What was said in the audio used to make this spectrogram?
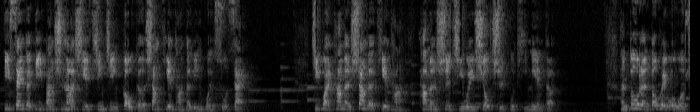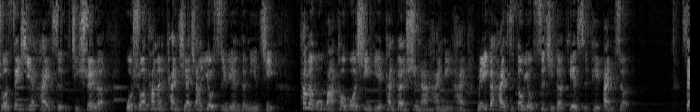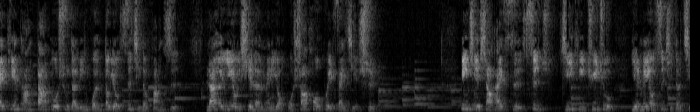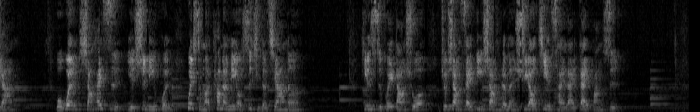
第三个地方是那些仅仅够格上天堂的灵魂所在。尽管他们上了天堂，他们是极为羞耻、不体面的。很多人都会问我说：“这些孩子几岁了？”我说：“他们看起来像幼稚园的年纪。他们无法透过性别判断是男孩女孩。每一个孩子都有自己的天使陪伴着。在天堂，大多数的灵魂都有自己的房子，然而也有一些人没有。我稍后会再解释，并且小孩子是集体居住，也没有自己的家。”我问小孩子也是灵魂，为什么他们没有自己的家呢？天使回答说：“就像在地上，人们需要建材来盖房子，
